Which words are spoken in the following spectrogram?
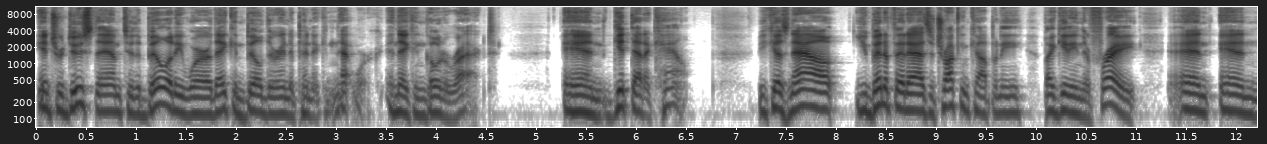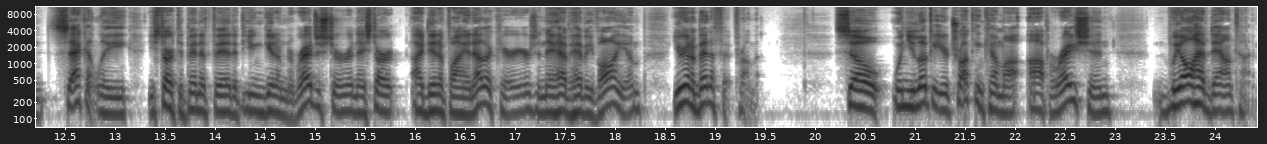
introduce them to the ability where they can build their independent network and they can go direct and get that account because now you benefit as a trucking company by getting their freight and and secondly you start to benefit if you can get them to register and they start identifying other carriers and they have heavy volume you're going to benefit from it so when you look at your trucking come operation we all have downtime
